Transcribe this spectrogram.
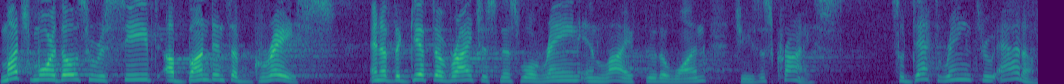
much more those who received abundance of grace and of the gift of righteousness will reign in life through the one Jesus Christ. So death reigned through Adam.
